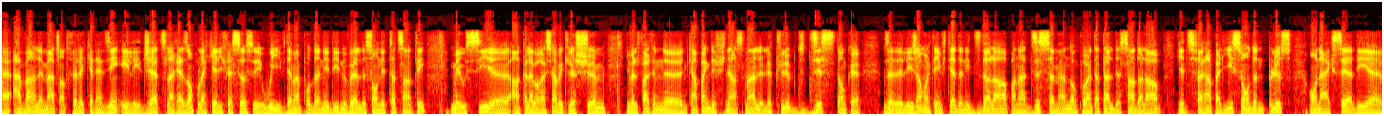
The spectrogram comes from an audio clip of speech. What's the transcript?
Euh, avant le match entre le Canadien et les Jets. La raison pour laquelle il fait ça, c'est oui, évidemment, pour donner des nouvelles de son état de santé, mais aussi euh, en collaboration avec le CHUM. Ils veulent faire une, une campagne de financement, le, le club du 10. Donc, euh, vous les gens vont être invités à donner 10 dollars pendant 10 semaines, donc pour un total de 100 dollars. Il y a différents paliers. Si on donne plus, on a accès à des, euh,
